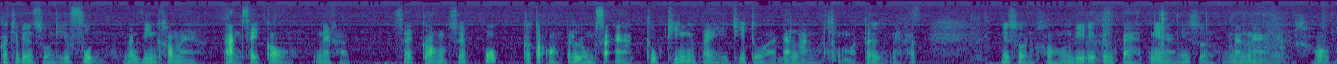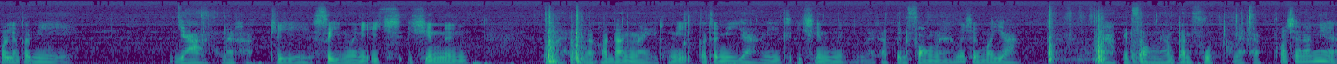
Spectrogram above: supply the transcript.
ก็จะเป็นส่วนที่ฝุ่นมันวิ่งเข้ามาผ่านไส้กรองนะครับไส้กรองเสร็จปุ๊บ ก็จะออกเป็นลมสะอาดถูกทิ้งไปที่ตัวด้านล่างของมอเตอร์นะครับ ในส่วนของ DX18 เนี่ยในส่วนของด้านหน้าเนี่ยเขาก็ยังจะมียางนะครับที่สีนไว้นี่อีกอีกชิ้นหนึ่งแล้วก็ด้านในตรงนี้ก็จะมียางนี่อีกชิ้นหนึ่งนะครับ เป็นฟองน้ำไม่เชิงว่ายางเป็นฟองน้ำกันฝุ่นนะครับ เพราะฉะนั้นเนี่ย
